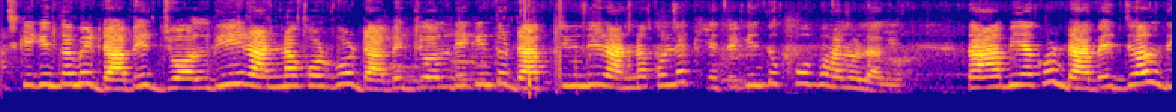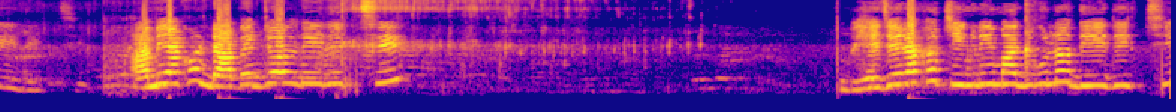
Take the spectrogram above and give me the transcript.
আজকে কিন্তু আমি ডাবের জল দিয়েই রান্না করব। ডাবের জল দিয়ে কিন্তু ডাব চিংড়ি রান্না করলে খেতে কিন্তু খুব ভালো লাগে। তা আমি এখন ডাবের জল দিয়ে দিচ্ছি। আমি এখন ডাবের জল দিয়ে দিচ্ছি। ভেজে রাখা চিংড়ি মাছগুলো দিয়ে দিচ্ছি।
